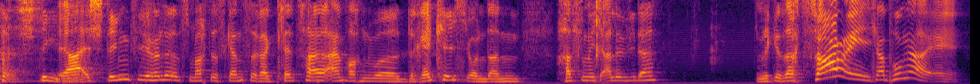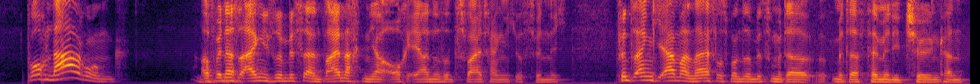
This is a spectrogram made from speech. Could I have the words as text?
Ja. das stinkt. ja, auch. es stinkt wie Hölle, es macht das ganze Raclette-Teil einfach nur dreckig und dann hassen mich alle wieder. Und ich gesagt, sorry, ich hab Hunger, ey. brauche Nahrung. Auch wenn das eigentlich so ein bisschen an Weihnachten ja auch eher nur so zweitrangig ist, finde ich. Ich finde es eigentlich eher mal nice, dass man so ein bisschen mit der, mit der Family chillen kann.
